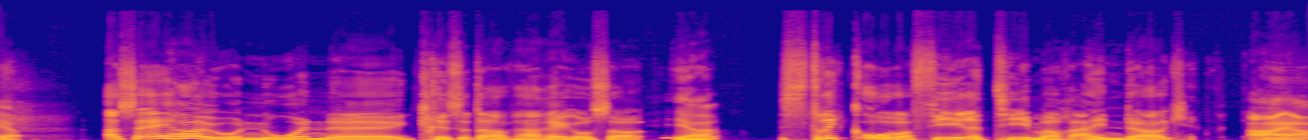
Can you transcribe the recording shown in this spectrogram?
Ja. Altså, jeg har jo noen krysset av her, jeg også. ja. Strikk over fire timer én dag. Ja, ja,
